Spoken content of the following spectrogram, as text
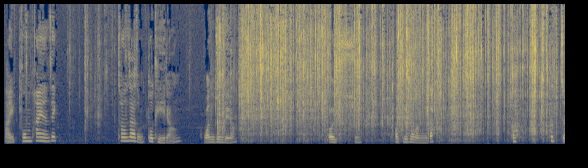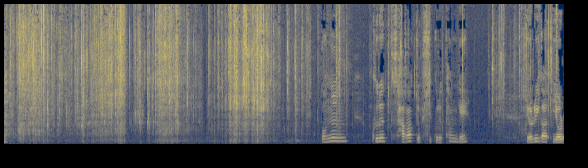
아이폼 하얀색 천사점토 대량 완전 대량. 어이씨. 아 죄송합니다. 아 흑자. 이거는 그릇 사각 접시 그릇 한 개. 여리가 여러,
